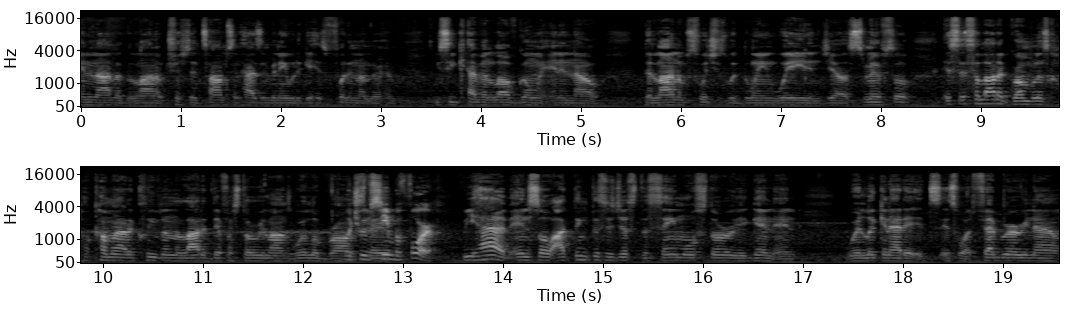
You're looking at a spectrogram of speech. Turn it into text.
in and out of the lineup. Tristan Thompson hasn't been able to get his footing under him. We see Kevin Love going in and out. The lineup switches with Dwyane Wade and J.R. Smith. So it's, it's a lot of grumblings coming out of Cleveland. A lot of different storylines. Will LeBron which we've stay? seen before. We have, and so I think this is just the same old story again. And we're looking at it. It's it's what February now.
